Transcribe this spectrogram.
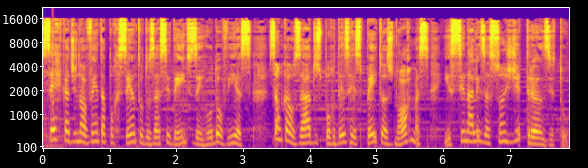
Cerca de 90% dos acidentes em rodovias são causados por desrespeito às normas e sinalizações de trânsito.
